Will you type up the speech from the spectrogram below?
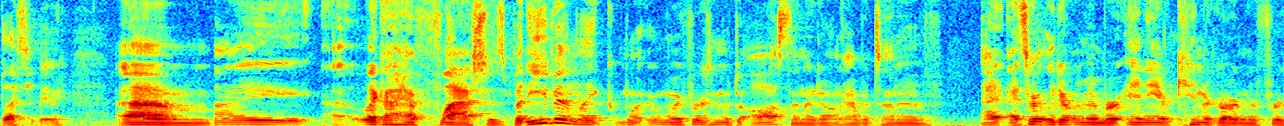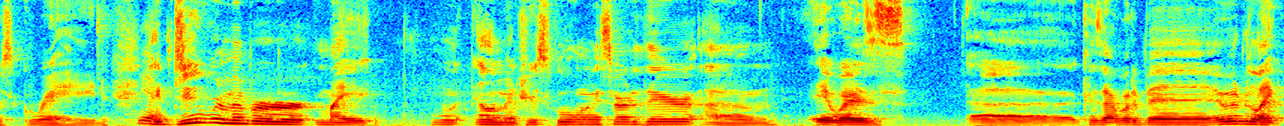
bless you, baby. Um, I like I have flashes, but even like when we first moved to Austin, I don't have a ton of. I, I certainly don't remember any of kindergarten or first grade. Yeah. I do remember my elementary school when I started there. Um, it was because that would have been it would be like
